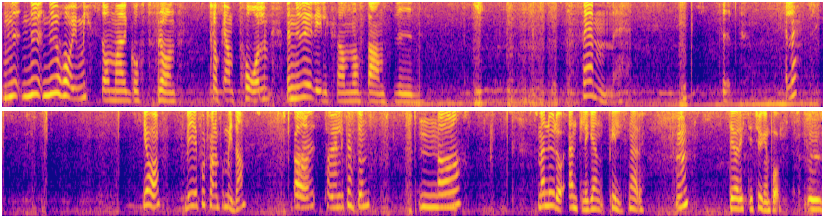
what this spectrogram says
Nu, nu, nu har ju midsommar gått från klockan 12, men nu är vi liksom någonstans vid fem. Typ. Eller? Ja, vi är fortfarande på middagen. Det tar, Ja. en- tar en liten stund. Mm. Ja. Men nu då, äntligen pilsner. Mm. Det är jag riktigt sugen på. Mm.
